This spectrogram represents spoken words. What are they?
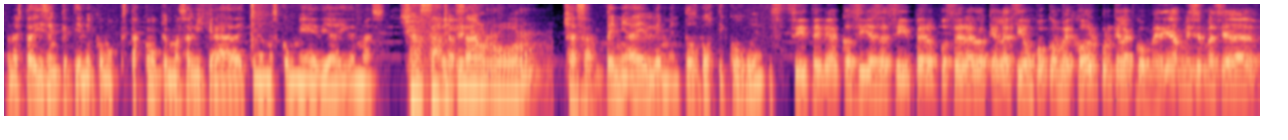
Bueno, esta dicen que tiene como que está como que más aligerada y tiene más comedia y demás. ¿Shazam, tenía horror? Shazam tenía elementos góticos, güey. Sí, tenía cosillas así, pero pues era lo que le hacía un poco mejor, porque la comedia a mí se me hacía.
